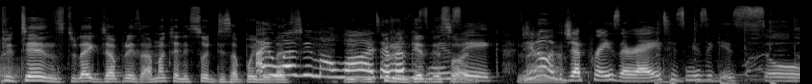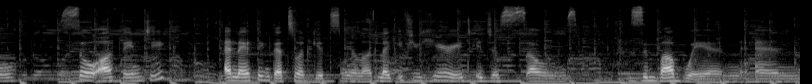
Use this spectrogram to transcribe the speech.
Pretends to like Jah Prayzah, I'm actually so disappointed I that love him a lot. I love get his this one. music. Do you know Nah. with Jah Prayzah, right? His music is so, so authentic. And I think that's what gets me a lot. Like if you hear it, it just sounds Zimbabwean and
